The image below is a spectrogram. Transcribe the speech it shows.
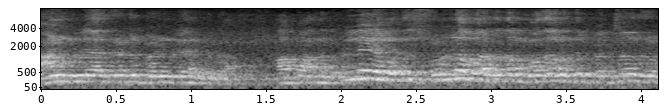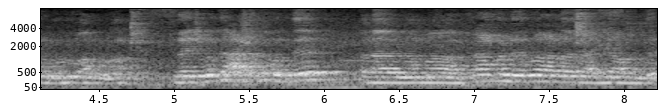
ஆண் பிள்ளையா இருக்கட்டும் பெண் பிள்ளையா இருக்கட்டும். அப்ப அந்த பிள்ளைய வந்து சொல்ல வர்றதை முதல் வந்து பெற்றோர்கள் உருவாங்கணும் இன்னைக்கு வந்து அடுத்து வந்து நம்ம கிராம நிர்வாக ஐயா வந்து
